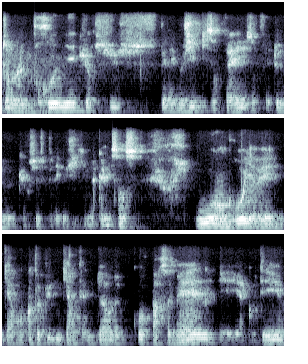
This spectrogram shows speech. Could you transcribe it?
Dans le premier cursus pédagogique qu'ils ont fait, ils ont fait deux cursus pédagogiques à ma connaissance où en gros il y avait un peu plus d'une quarantaine d'heures de cours par semaine et à côté euh,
